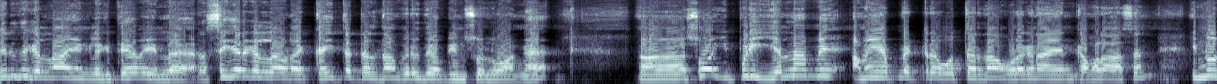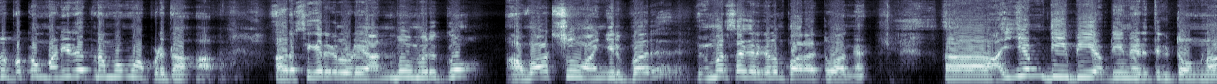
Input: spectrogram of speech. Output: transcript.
விருதுகள்லாம் எங்களுக்கு தேவையில்லை. ரசிகர்களோட கைத்தட்டல் தான் விருது அப்படின்னு சொல்லுவாங்க. ஸோ இப்படி எல்லாமே அமையப்பெற்ற ஒருத்தர் தான் உலகநாயகன் கமலஹாசன். இன்னொரு பக்கம் மணிரத்னமும் அப்படிதான். ரசிகர்களுடைய அன்பும் இருக்கும். அவார்ட்ஸும் வாங்கியிருப்பார். விமர்சகர்களும் பாராட்டுவாங்க. ஐஎம்டிபி அப்படின்னு எடுத்துக்கிட்டோம்னா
